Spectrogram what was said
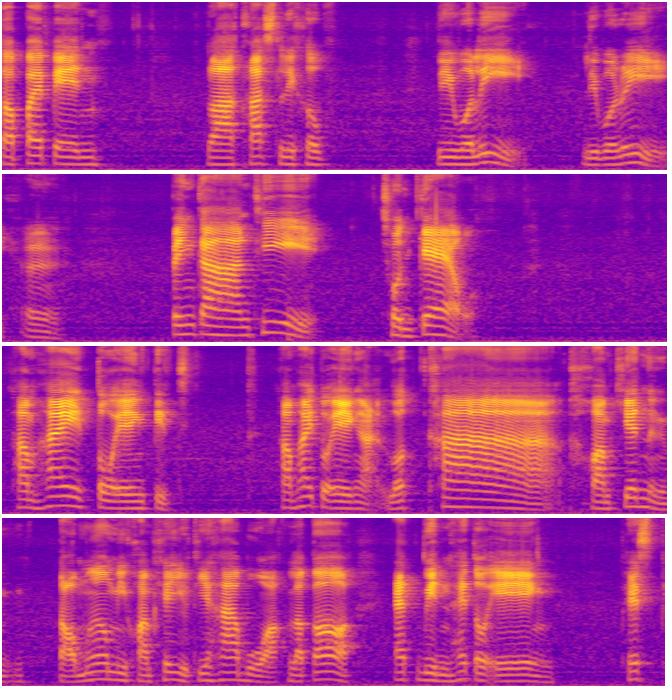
ต่อไปเป็นลาคลัสลิคลิเวอรี่ลิเวอรี่เออเป็นการที่ชนแก้วทำให้ตัวเองติด ทำให้ตัวเองอะลดค่าความเครียดหนึ่งต่อเมื่อมีความเครียดอยู่ที่ 5 บวก แล้วก็แอดวินให้ตัวเอง SP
